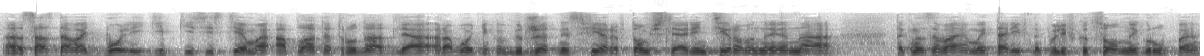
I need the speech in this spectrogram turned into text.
создавать более гибкие системы оплаты труда для работников бюджетной сферы, в том числе ориентированные на так называемой тарифно-квалификационной группы.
